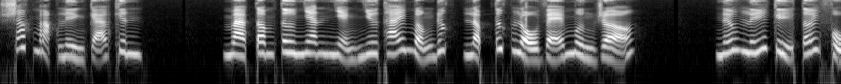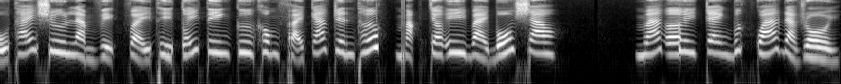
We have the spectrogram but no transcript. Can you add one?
sắc mặt liền cả kinh. Mà tâm tư nhanh nhẹn như Thái Mẫn Đức lập tức lộ vẻ mừng rỡ. Nếu Lý Kỳ tới phủ thái sư làm việc vậy thì Tuế Tiên cư không phải cá trên thớt, mặc cho y bài bố sao? Má ơi, trang bức quá đà rồi.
